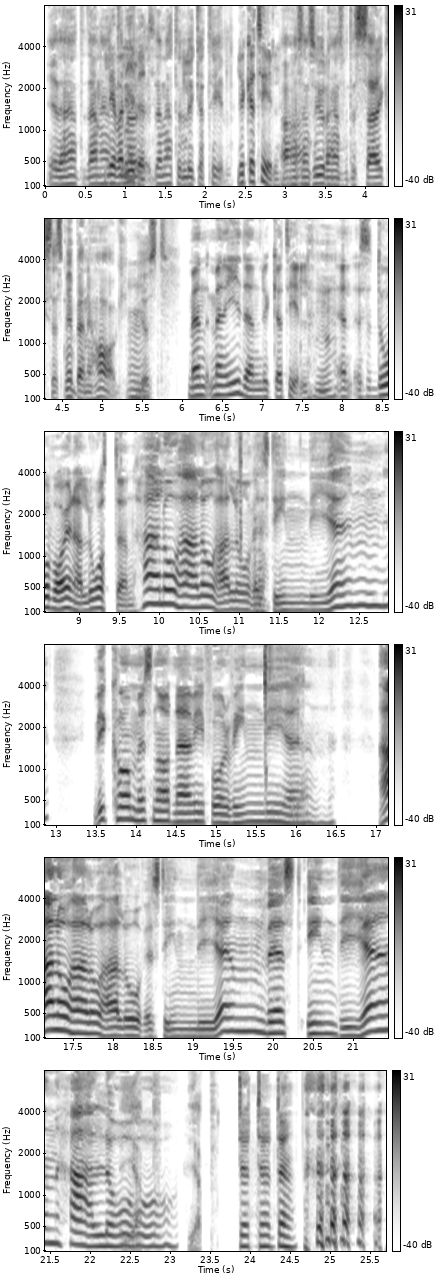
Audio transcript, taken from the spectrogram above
Ja, den hette, den hette, Leva livet. Den hette Lycka till. Lycka till. Ja, Ja. Sen så gjorde han en som heter Xerxes med Benny Haag. Mm. Just. Men, men i den Lycka till, Mm. så då var ju den här låten Hallå, hallå, hallå Ja. Västindien Vi kommer snart när vi får vind igen Hallå, hallå, hallå Västindien Västindien, hallå Japp. da, da, da.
